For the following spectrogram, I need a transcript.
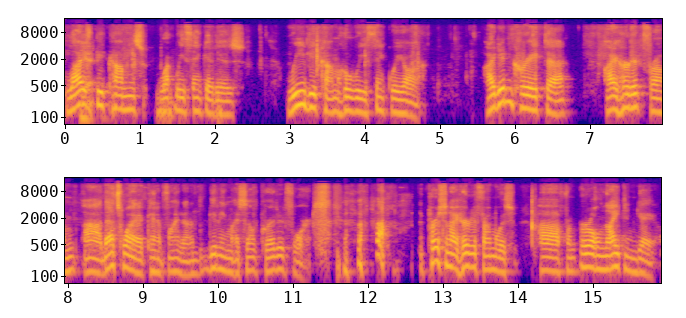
Life yeah. becomes what we think it is. We become who we think we are. I didn't create that. I heard it from, ah, that's why I can't find it. I'm giving myself credit for it. the person I heard it from was uh, from Earl Nightingale,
